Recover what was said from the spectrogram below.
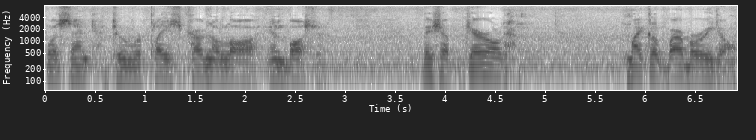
was sent to replace Cardinal Law in Boston. Bishop Gerald Michael Barbarito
